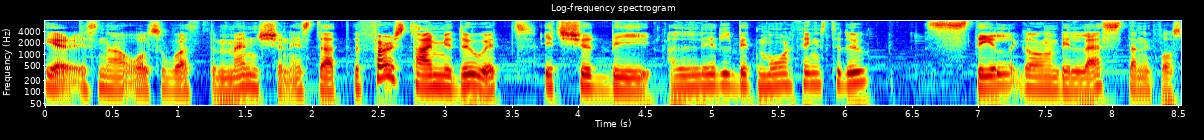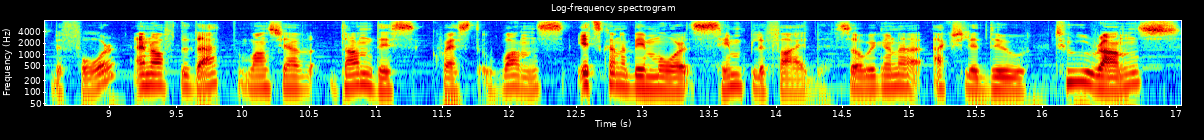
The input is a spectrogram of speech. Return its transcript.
here is now also worth to mention is that the first time you do it, it should be a little bit more things to do still gonna be less than it was before. And after that, once you have done this quest once, it's gonna be more simplified. So we're gonna actually do two runs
